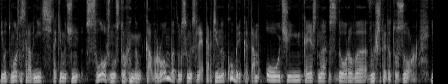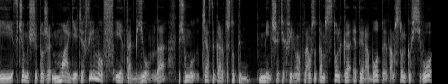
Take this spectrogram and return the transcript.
И вот можно сравнить с таким очень сложно устроенным ковром в этом смысле картины Кубрика. Там очень, конечно, здорово вышит этот узор. И в чем еще тоже магия этих фильмов и этот объем, да? Почему часто кажется, что ты меньше этих фильмов? Потому что там столько этой работы, там столько всего.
